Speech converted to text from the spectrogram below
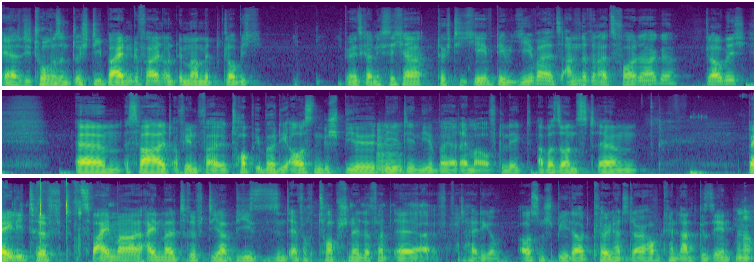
ja, die Tore sind durch die beiden gefallen und immer mit, glaube ich, ich bin mir jetzt gar nicht sicher, durch die, je, jeweils anderen als Vorlage, glaube ich. Ähm, es war halt auf jeden Fall top über die Außen gespielt. Mhm. Nee, den Mirbay hat einmal aufgelegt. Aber sonst, ähm, Bailey trifft zweimal, einmal trifft Diaby, sind einfach top schnelle Vert äh, Verteidiger, Außenspieler und Köln hatte da überhaupt kein Land gesehen. Ja.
